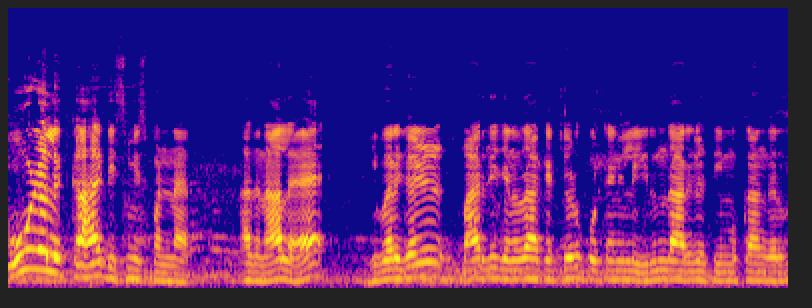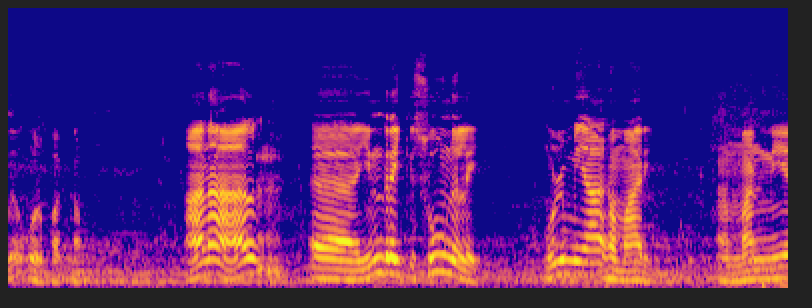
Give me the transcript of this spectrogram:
ஊழலுக்காக டிஸ்மிஸ் பண்ணார். அதனால இவர்கள் பாரதிய ஜனதா கட்சியோட கூட்டணியில் இருந்தார்கள் திமுகங்கிறது ஒரு பக்கம். ஆனால் இன்றைக்கு சூழ்நிலை முழுமையாக மாறி மன்னிய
